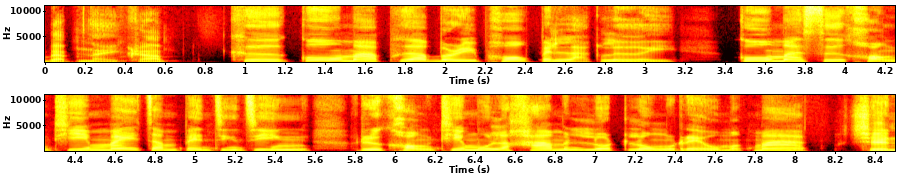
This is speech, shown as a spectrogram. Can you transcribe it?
แบบไหนครับ คือกู้มาเพื่อบริโภคเป็นหลักเลย กู้มาซื้อของที่ไม่จำเป็นจริง ๆ หรือของที่มูลค่ามันลดลงเร็วมากเช่น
